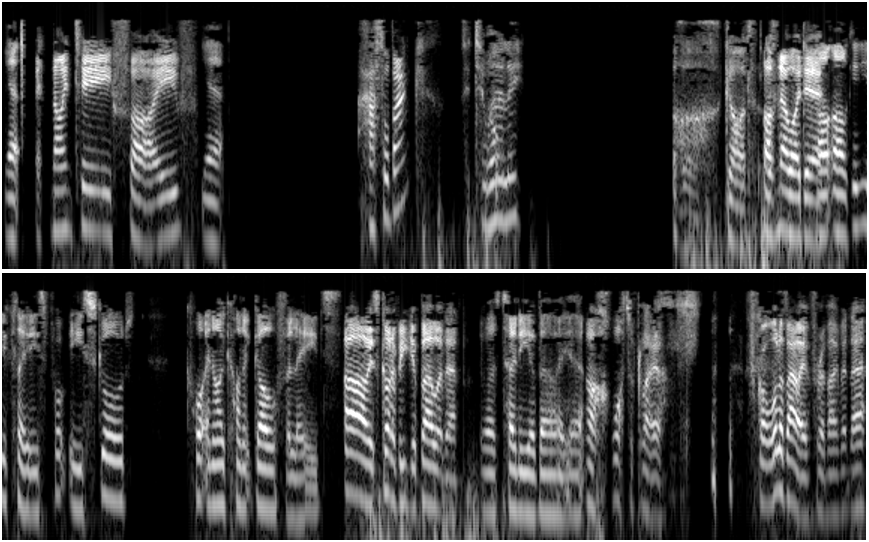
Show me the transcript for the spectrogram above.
Yeah. At 95. Yeah. Hasselbaink? Is it too Nope. early? Oh God, I've no idea. I'll, I'll give you a clue. He's pro- he scored quite an iconic goal for Leeds. Oh, it's got to be Yeboah then. It was Tony Yeboah, yeah. Oh, what a player! Forgot all about him for a moment there.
